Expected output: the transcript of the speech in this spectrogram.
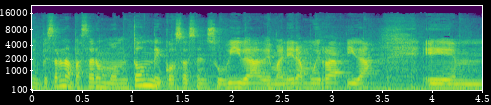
empezaron a pasar un montón de cosas en su vida de manera muy rápida. Em,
